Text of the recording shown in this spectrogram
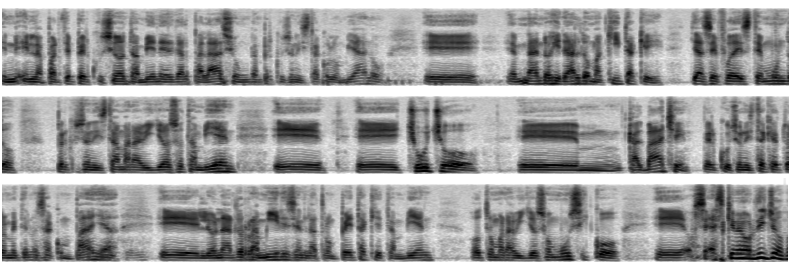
en, la parte de percusión también Edgar Palacio, un gran percusionista colombiano, eh, Hernando Giraldo Maquita, que ya se fue de este mundo, percusionista maravilloso también, Chucho, Calvache, percusionista que actualmente nos acompaña, Leonardo Ramírez en la trompeta, que también otro maravilloso músico. Eh, o sea, es que mejor dicho,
